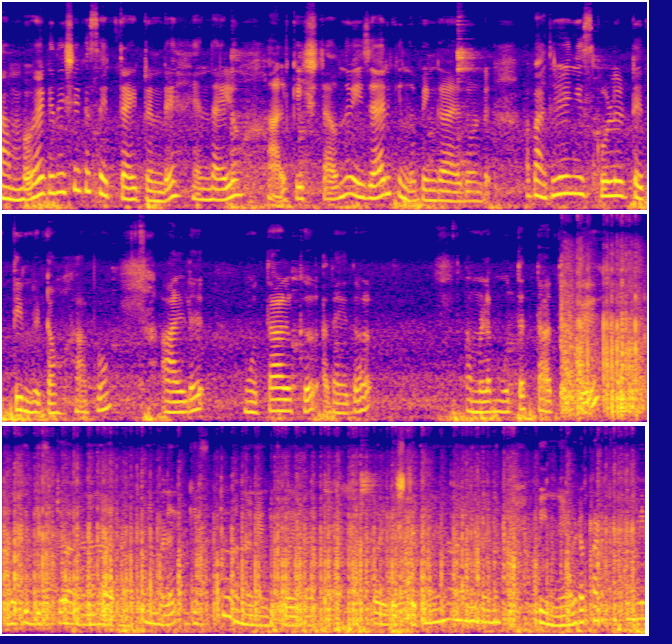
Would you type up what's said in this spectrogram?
സംഭവം ഏകദേശമൊക്കെ സെറ്റായിട്ടുണ്ട്. എന്തായാലും ആൾക്ക് ഇഷ്ടമാവുമെന്ന് വിചാരിക്കുന്നു പിങ്ക് ആയതുകൊണ്ട് അപ്പോൾ അത് കഴിഞ്ഞ് സ്കൂളിൽ വിട്ട് എത്തിയിട്ടുണ്ട് കേട്ടോ. അപ്പോൾ ആളുടെ മൂത്ത ആൾക്ക് അതായത് നമ്മളെ മൂത്ത താത്തക്ക് ആൾക്ക് ഗിഫ്റ്റ് വാങ്ങണമെന്ന് പറഞ്ഞിട്ട് നമ്മൾ ഗിഫ്റ്റ് വാങ്ങാൻ വേണ്ടി പോയതാണ്. അവളുടെ ഇഷ്ടത്തിന് വാങ്ങിയതാണ്. പിന്നെ ഇവിടെ പടക്ക കമ്പനിയിൽ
